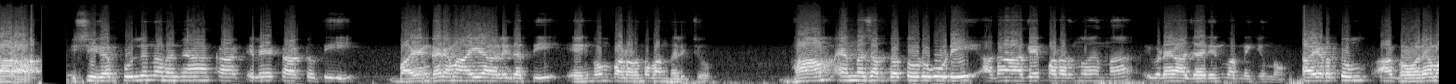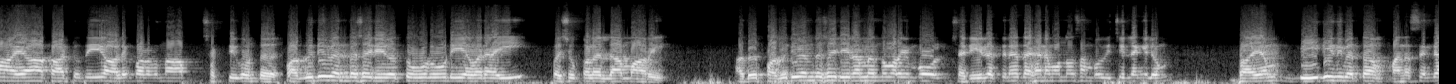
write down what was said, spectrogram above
കാണാം. ഇഷികപ്പുല്ല് നിറഞ്ഞ കാട്ടിലെ കാട്ടുതീ ഭയങ്കരമായി ആളികത്തി എങ്ങും പടർന്നു പന്തലിച്ചു. ഭാം എന്ന ശബ്ദത്തോടുകൂടി അതാകെ പടർന്നു എന്ന് ഇവിടെ ആചാര്യൻ വർണിക്കുന്നു. എല്ലായിടത്തും ആ ഘോരമായ കാട്ടുതീ ആളിപ്പടർന്ന ശക്തി കൊണ്ട് പകുതി വെന്ത ശരീരത്തോടുകൂടിയവരായി പശുക്കളെല്ലാം മാറി. അത് പകുതി വെന്ത ശരീരം എന്ന് പറയുമ്പോൾ ശരീരത്തിന് ദഹനമൊന്നും സംഭവിച്ചില്ലെങ്കിലും ഭയം ഭീതി നിമിത്തം മനസ്സിന്റെ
